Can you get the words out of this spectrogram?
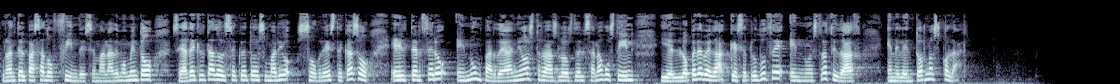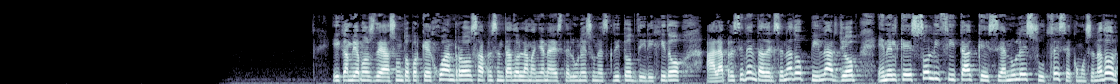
durante el pasado fin de semana. De momento se ha decretado el secreto de sumario sobre este caso, el tercero en un par de años tras los del San Agustín y el Lope de Vega que se produce en nuestra ciudad en el entorno escolar. Y cambiamos de asunto porque Juan Ross ha presentado en la mañana de este lunes un escrito dirigido a la presidenta del Senado, Pilar Job, en el que solicita que se anule su cese como senador.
